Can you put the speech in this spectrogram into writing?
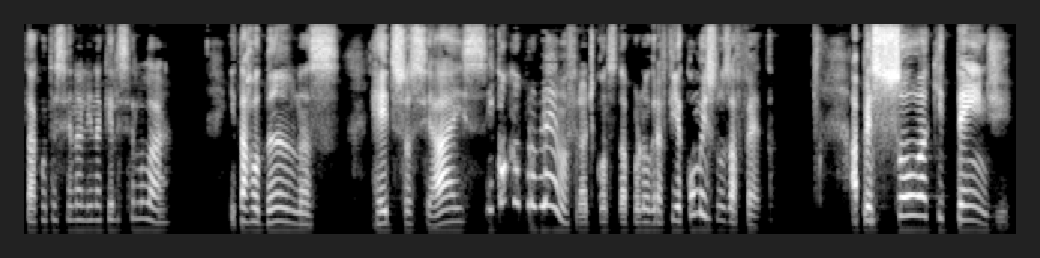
que está acontecendo ali naquele celular. E está rodando nas redes sociais. E qual que é o problema, afinal de contas, da pornografia? Como isso nos afeta? A pessoa que tende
